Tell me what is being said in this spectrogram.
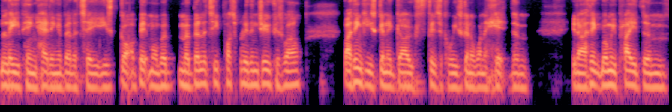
leaping heading ability. He's got a bit more mobility possibly than Duke as well. But I think he's going to go physical. He's going to want to hit them. You know, I think when we played them,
